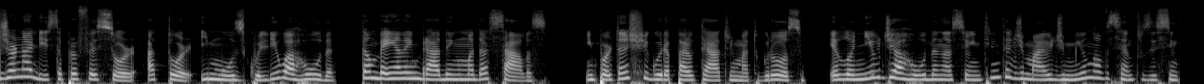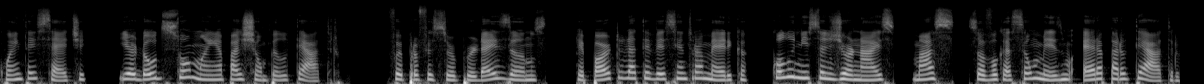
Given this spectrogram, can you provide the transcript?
jornalista, professor, ator e músico Liu Arruda também é lembrado em uma das salas. Importante figura para o teatro em Mato Grosso, Elonil de Arruda nasceu em 30 de maio de 1957 e herdou de sua mãe a paixão pelo teatro. Foi professor por 10 anos, repórter da TV Centro-América, colunista de jornais, mas sua vocação mesmo era para o teatro.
